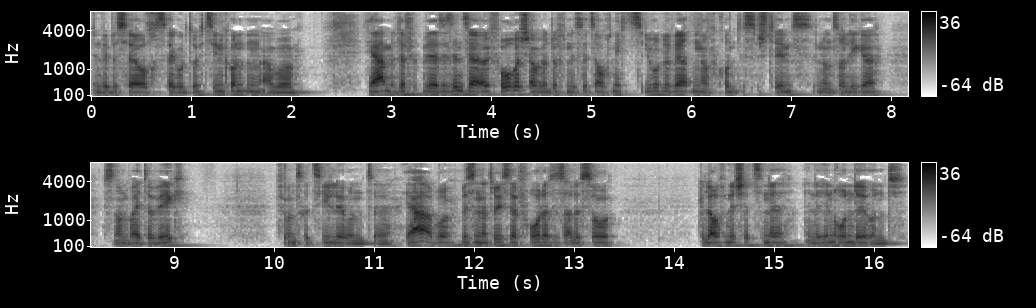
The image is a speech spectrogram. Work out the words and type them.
den wir bisher auch sehr gut durchziehen konnten. Aber ja, wir, dürfen, wir sind sehr euphorisch, aber wir dürfen das jetzt auch nichts überbewerten aufgrund des Systems in unserer Liga. Ist noch ein weiter Weg für unsere Ziele. Und äh, ja, aber wir sind natürlich sehr froh, dass es alles so gelaufen ist jetzt in der, in der Hinrunde und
